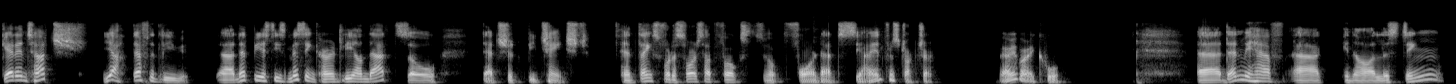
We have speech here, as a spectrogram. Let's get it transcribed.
Get in touch. Yeah, definitely. Uh, NetBSD is missing currently on that, so that should be changed. And thanks for the SourceHut folks to, for that CI infrastructure. Very, very cool. Uh, then we have uh, in our listing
